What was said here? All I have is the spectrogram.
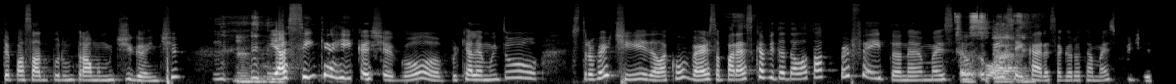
ter passado por um trauma muito gigante. e assim que a Rika chegou, porque ela é muito extrovertida, ela conversa, parece que a vida dela tá perfeita, né? Mas eu, eu, pensei, cara, essa garota é mais fodida.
